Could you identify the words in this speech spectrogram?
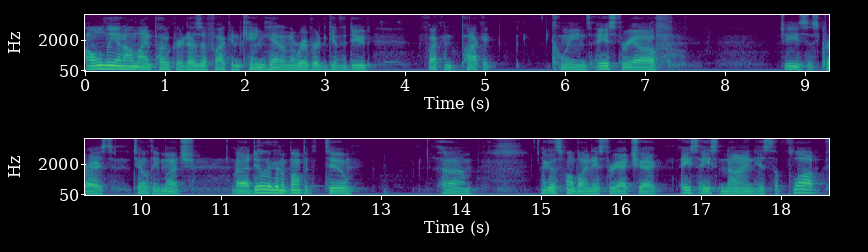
Only in online poker does a fucking king hit on the river to give the dude fucking pocket queens. Ace 3 off. Jesus Christ. Tilty much. Uh, dealer going to bump it to 2. Um, I got a small blind ace 3. I check. Ace Ace 9 is the flop.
